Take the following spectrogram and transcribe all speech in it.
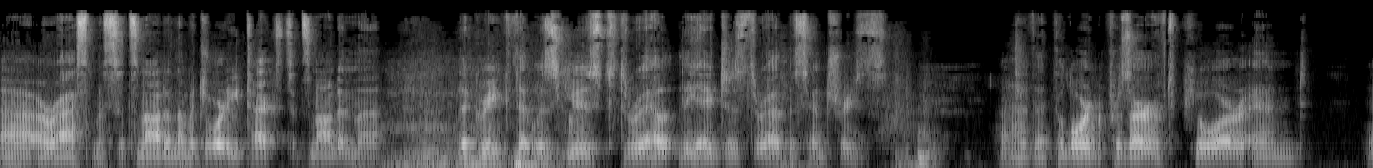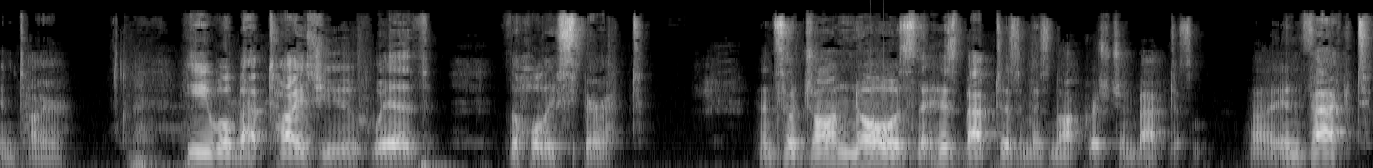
uh, Erasmus. It's not in the majority text. It's not in the the Greek that was used throughout the ages, throughout the centuries, uh, that the Lord preserved pure and entire. He will baptize you with the Holy Spirit. And so John knows that his baptism is not Christian baptism. Uh, in fact,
